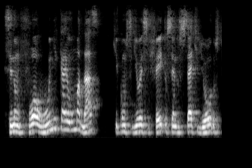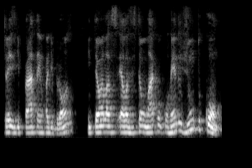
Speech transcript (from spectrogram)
se não for a única, é uma das que conseguiu esse feito, sendo sete de ouro, três de prata e uma de bronze. Então elas, elas estão lá concorrendo junto com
